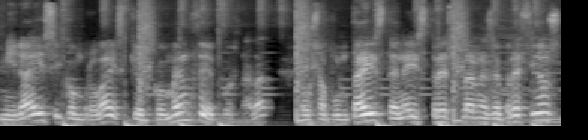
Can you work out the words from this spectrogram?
miráis y comprobáis que os convence. Pues nada, os apuntáis, tenéis tres planes de precios.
